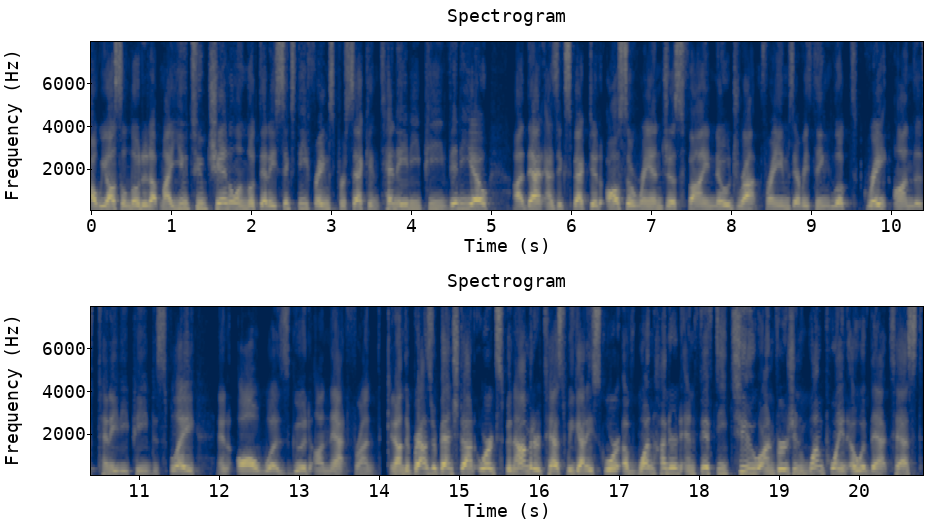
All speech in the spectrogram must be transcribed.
Uh, we also loaded up my YouTube channel and looked at a 60 frames per second 1080p video. Uh, that, as expected, also ran just fine. No drop frames. Everything looked great on the 1080p display, and all was good on that front. And on the browserbench.org speedometer test, we got a score of 152 on version 1.0 of that test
